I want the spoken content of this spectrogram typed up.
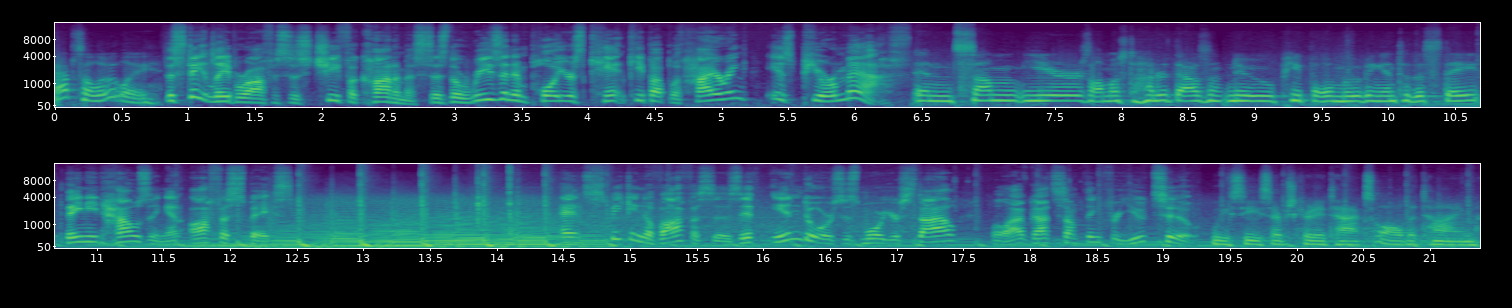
Absolutely. The state labor office's chief economist says the reason employers can't keep up with hiring is pure math. In some years, almost 100,000 new people moving into the state. They need housing and office space. And speaking of offices, if indoors is more your style, well, I've got something for you too. We see cybersecurity attacks all the time.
